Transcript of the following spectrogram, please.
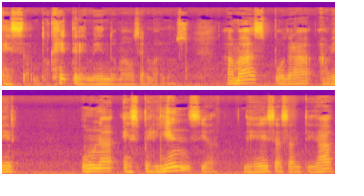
es santo. Qué tremendo, amados hermanos. Jamás podrá haber una experiencia de esa santidad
